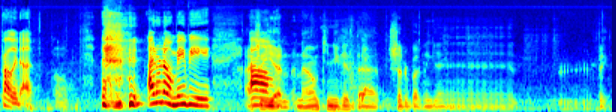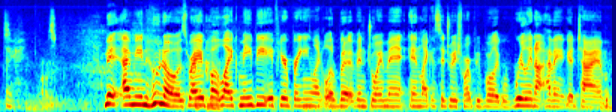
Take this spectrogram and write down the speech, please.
Probably not. I don't know. Maybe. Actually, Um, yeah. Now can you hit that shutter button again? Perfect. Okay. Awesome. I mean, who knows, right? But like maybe if you're bringing like a little bit of enjoyment in like a situation where people are like really not having a good time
